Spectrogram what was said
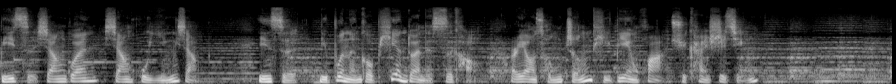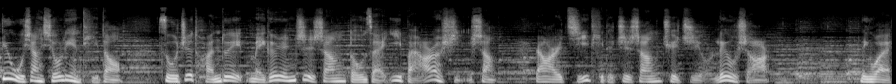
彼此相关、相互影响。因此，你不能够片段的思考，而要从整体变化去看事情。第五项修炼提到，组织团队每个人智商都在一百二十以上，然而集体的智商却只有六十二。另外，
